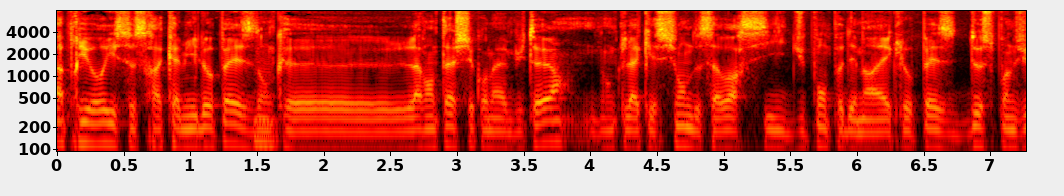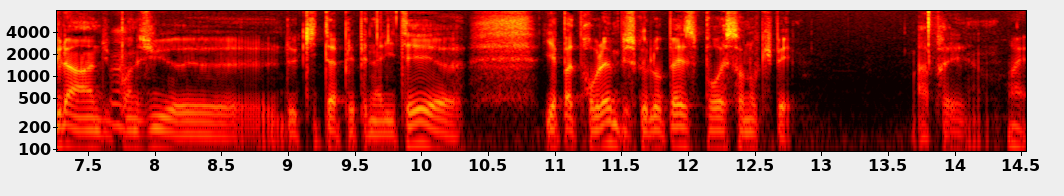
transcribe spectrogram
A priori, ce sera Camille Lopez, donc euh, l'avantage c'est qu'on a un buteur. Donc la question de savoir si Dupont peut démarrer avec Lopez de ce point de vue-là, hein, du mm. point de vue euh, de qui tape les pénalités, il euh, n'y a pas de problème puisque Lopez pourrait s'en occuper. Après. Ouais.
